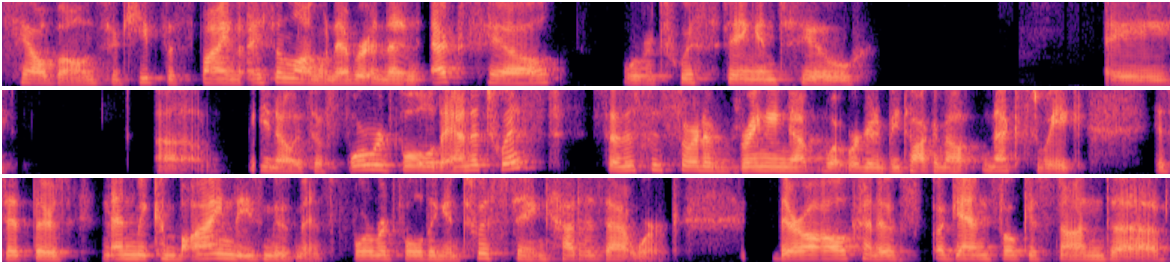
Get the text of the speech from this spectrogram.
tailbone. So keep the spine nice and long whenever and then exhale we're twisting into a um, you know it's a forward fold and a twist so this is sort of bringing up what we're going to be talking about next week is that there's, then we combine these movements, forward folding and twisting. How does that work? They're all kind of, again, focused on the,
